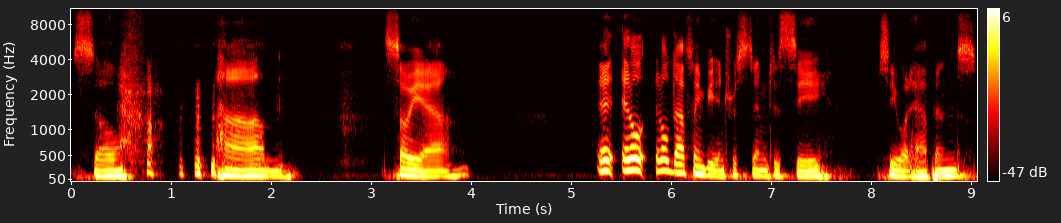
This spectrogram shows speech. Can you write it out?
So, um, so yeah, it, it'll it'll definitely be interesting to see see what happens.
